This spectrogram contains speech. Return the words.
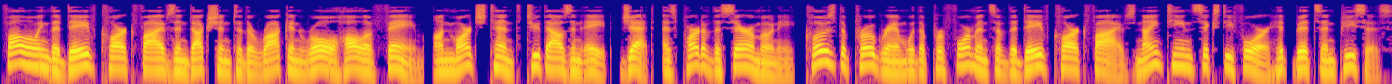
Following the Dave Clark Five's induction to the Rock and Roll Hall of Fame, on March 10, 2008, Jett, as part of the ceremony, closed the program with a performance of the Dave Clark Five's 1964 hit Bits and Pieces.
